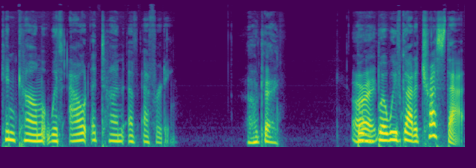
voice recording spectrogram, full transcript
can come without a ton of efforting. Okay. All but, right. But we've got to trust that.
